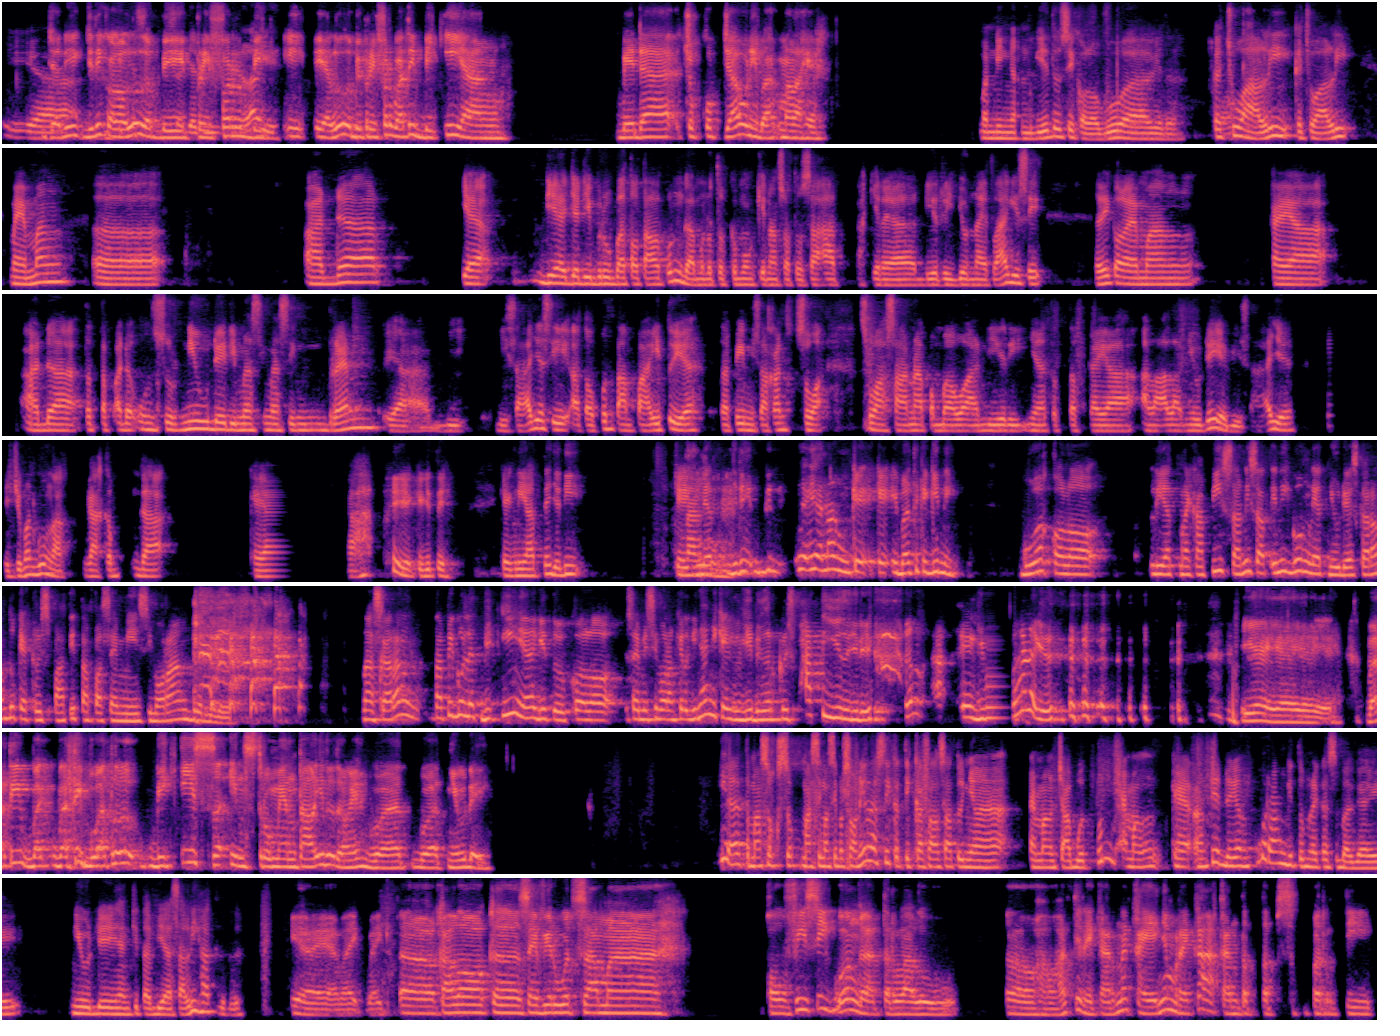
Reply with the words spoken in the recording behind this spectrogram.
Iya. jadi jadi kalau lu lebih prefer Big E, ya lu lebih prefer berarti Big E yang beda cukup jauh nih bah, malah ya. mendingan begitu sih kalau gua gitu. Kecuali kecuali memang eh, ada ya dia jadi berubah total pun nggak menutup kemungkinan suatu saat akhirnya di reunite lagi sih. Tapi kalau emang kayak ada tetap ada unsur new day di masing-masing brand ya bi- bisa aja sih ataupun tanpa itu ya. Tapi misalkan sua- suasana pembawaan dirinya tetap kayak ala-ala new day ya bisa aja. Ya cuman gue nggak nggak nggak kayak apa ya kayak gitu ya. Kayak niatnya jadi kayak Nanggung lihat ya? jadi nggak iya nanggung kayak kayak ibaratnya kayak gini. Gue kalau lihat mereka pisah nih saat ini gue ngeliat New Day sekarang tuh kayak Chris Patti tanpa Semi Simorangkir gitu. Nah sekarang tapi gue liat Big E-nya gitu. Kalau saya misi orang lagi nyanyi kayak lagi denger Chris Patti gitu jadi kan eh, gimana gitu. Iya iya iya iya. Berarti berarti buat lu Big E seinstrumental itu dong ya buat buat New Day. Iya, termasuk masing-masing personil sih ketika salah satunya emang cabut pun emang kayak nanti ada yang kurang gitu mereka sebagai New Day yang kita biasa lihat gitu. Iya iya baik baik. Uh, kalau ke Xavier Woods sama Kofi sih gue nggak terlalu uh, khawatir ya karena kayaknya mereka akan tetap seperti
